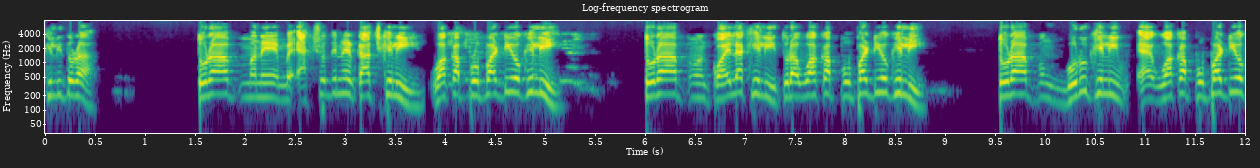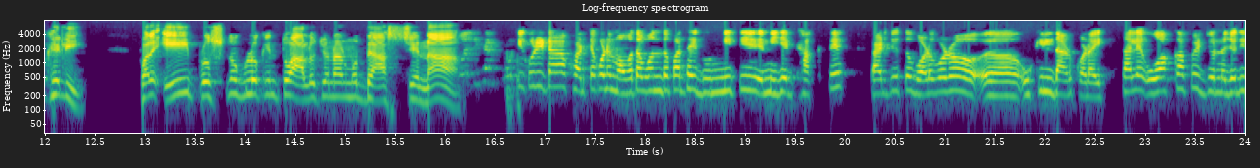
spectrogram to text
খেলি তোরা। তোরা মানে একশো দিনের কাজ খেলি ওয়াকআপ প্রপার্টিও খেলি। তোরা কয়লা খেলি, তোরা ওয়াকআপ প্রপার্টিও খেলি। তোরা গরু খেলি ওয়াকআপ প্রপার্টিও খেলি। ফলে এই প্রশ্নগুলো কিন্তু আলোচনার মধ্যে আসছে না। কোটি কোটি টাকা খরচা করে মমতা বন্দ্যোপাধ্যায় দুর্নীতি নিজের ঢাকতে কার্যত বড় বড় উকিল দাঁড় করাই তাহলে ওয়াকাপের জন্য, যদি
